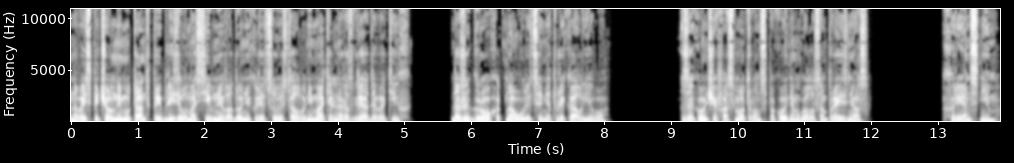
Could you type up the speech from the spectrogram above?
Новоиспеченный мутант приблизил массивные ладони к лицу и стал внимательно разглядывать их. Даже грохот на улице не отвлекал его. Закончив осмотр, он спокойным голосом произнес. «Хрен с ним.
